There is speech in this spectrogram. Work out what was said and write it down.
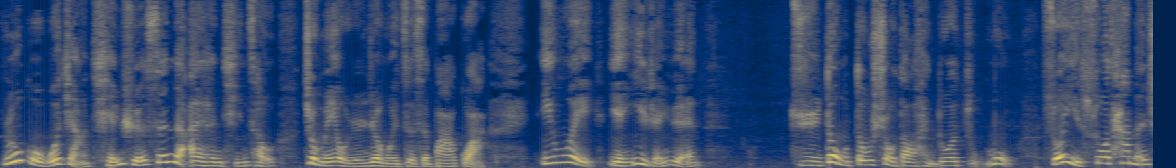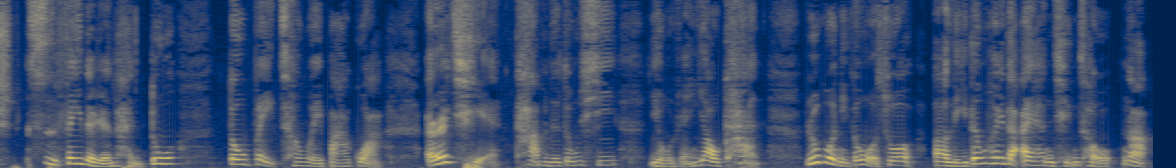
如果我讲钱学森的爱恨情仇，就没有人认为这是八卦，因为演艺人员举动都受到很多瞩目，所以说他们是是非的人很多，都被称为八卦，而且他们的东西有人要看。如果你跟我说啊，李登辉的爱恨情仇，那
